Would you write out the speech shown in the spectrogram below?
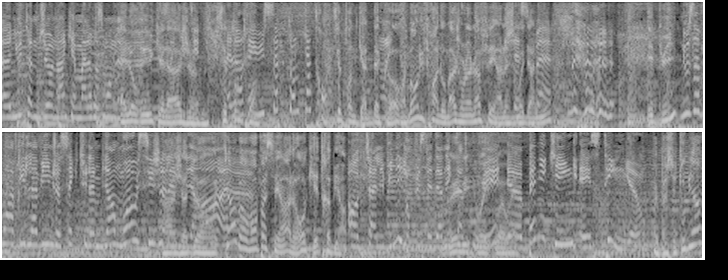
euh, Newton-John hein, qui est malheureusement ne- Elle aurait eu quel a âge? quittés. Elle 73. aurait eu 74 ans. 74, d'accord. Ah ben, on lui fera un hommage, on en a fait hein, le mois J'espère. dernier. Et puis Nous avons Avril Lavigne, je sais que tu l'aimes bien, moi aussi je Ah, l'aime bien. j'adore. Tiens, ben, on va en passer un alors, ok, très bien. Oh, tu as les vinyles en plus les derniers Oui, que tu as oui, trouvés. oui, ouais, ouais. Euh, Benny King et Sting. Eh ben, c'est tout bien.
